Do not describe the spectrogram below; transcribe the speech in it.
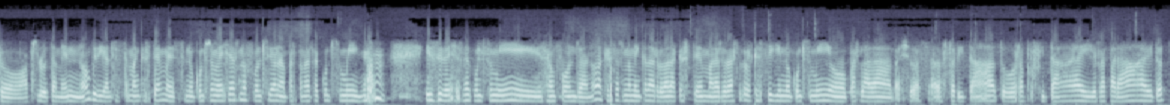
però absolutament, no? Vull dir, el sistema en què estem és si no consumeixes no funciona, per tant has de consumir i si deixes de consumir s'enfonsa, no? Aquesta és una mica la roda en la que estem, aleshores tot el que sigui no consumir o parlar d'això d'austeritat o reprofitar i reparar i tot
